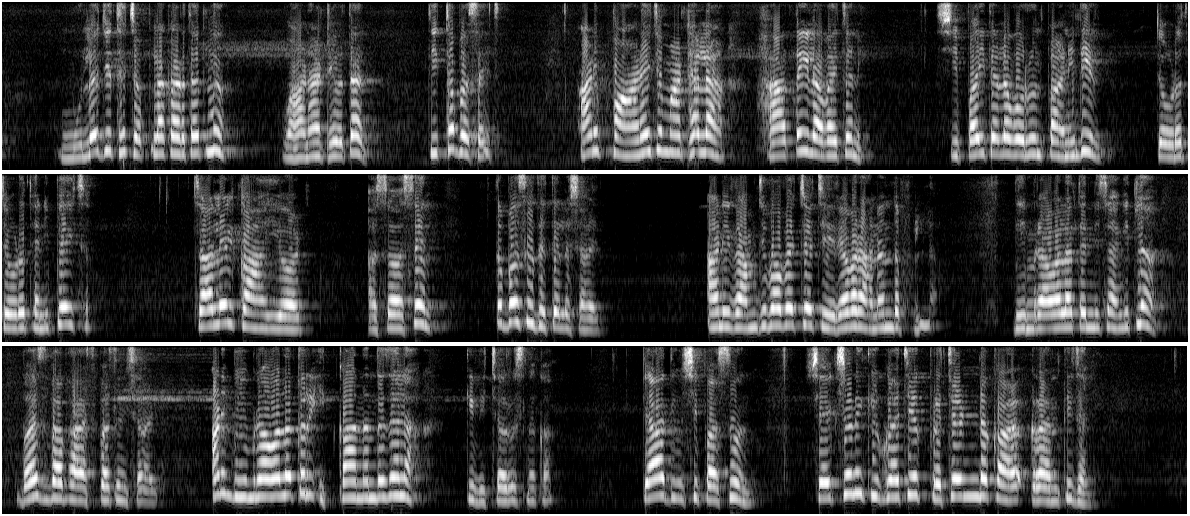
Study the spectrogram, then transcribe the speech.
मुलं जिथे चपला काढतात ना वाहना ठेवतात तिथं बसायचं. आणि पाण्याच्या माठाला हातही लावायचा नाही. शिपाई त्याला वरून पाणी देईल तेवढं तेवढं त्यांनी प्यायचं. चालेल का ही अट असं असेल तर बसू दे त्याला शाळेत. आणि रामजी बाबाच्या चेहऱ्यावर आनंद फुलला. भीमरावाला त्यांनी सांगितलं बस बाबा आजपासून शाळेत. आणि भीमरावाला तर इतका आनंद झाला की विचारूच नका. त्या दिवशीपासून शैक्षणिक युगाची एक प्रचंड काळ क्रांती झाली.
